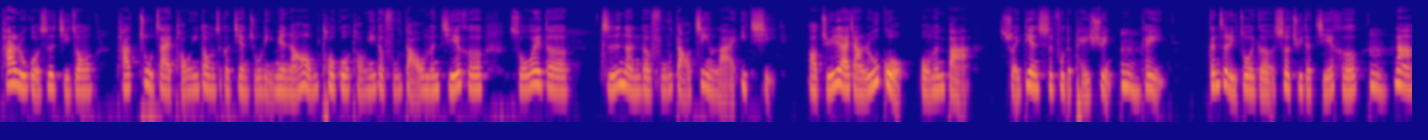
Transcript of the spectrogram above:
他如果是集中，他住在同一栋这个建筑里面，然后我们透过统一的辅导，我们结合所谓的职能的辅导进来一起。哦、呃，举例来讲，如果我们把水电师傅的培训，嗯，可以跟这里做一个社区的结合，嗯，那。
